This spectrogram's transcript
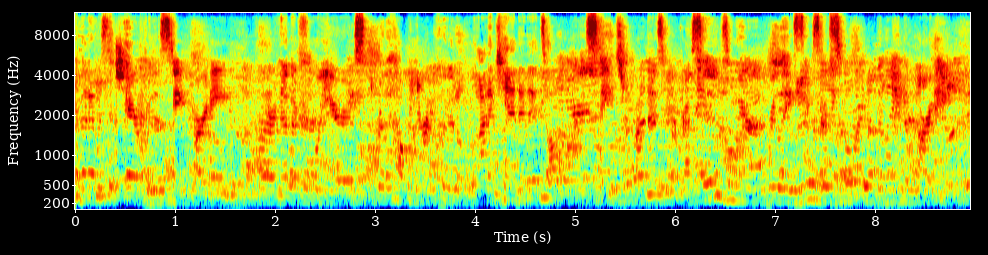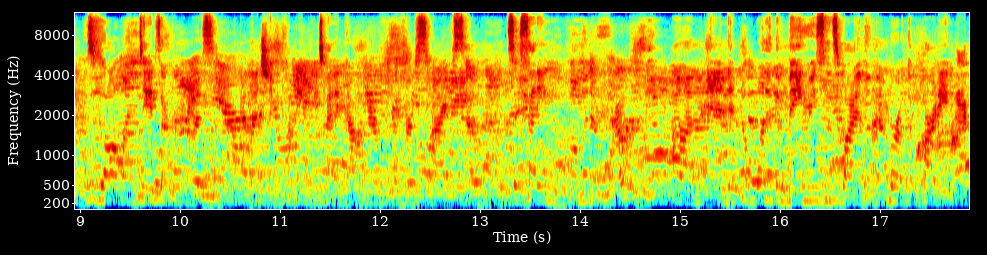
And then I was the chair for the state party for another four years, really helping to recruit a lot of candidates all over the state to run as progressives. And we were really successful in building the party. This was all when Dave Zuckerman was, I mentioned, becoming lieutenant governor for the first time. So it's an exciting moment of growth. Um, and one of the main reasons why I'm a member of the party back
